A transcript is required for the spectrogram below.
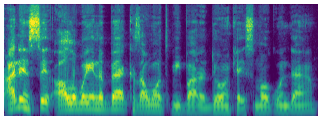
I didn't sit all the way in the back because I wanted to be by the door in case smoke went down.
